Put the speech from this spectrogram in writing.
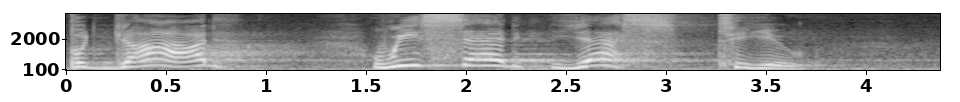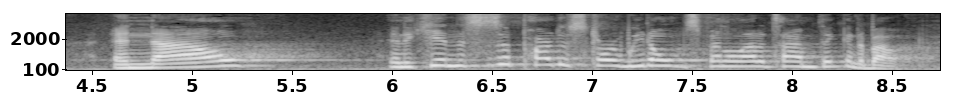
But God, we said yes to you. And now, and again, this is a part of the story we don't spend a lot of time thinking about.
